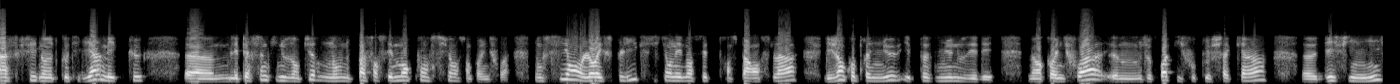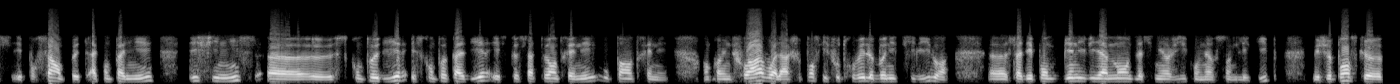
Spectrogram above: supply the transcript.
inscrits dans notre quotidien, mais que euh, les personnes qui nous entourent n'ont pas forcément conscience, encore une fois. Donc si on leur explique, si on est dans cette transparence-là, les gens comprennent mieux et peuvent mieux nous aider. Mais encore une fois, euh, je crois qu'il faut que chacun euh, définisse, et pour ça on peut être accompagné, définisse euh, ce qu'on peut dire et ce qu'on peut pas dire, et ce que ça peut entraîner ou pas entraîner. Encore une fois, voilà, je pense qu'il faut trouver le bon équilibre. Euh, ça dépend bien évidemment de la synergie qu'on a au sein de l'équipe, mais je pense que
